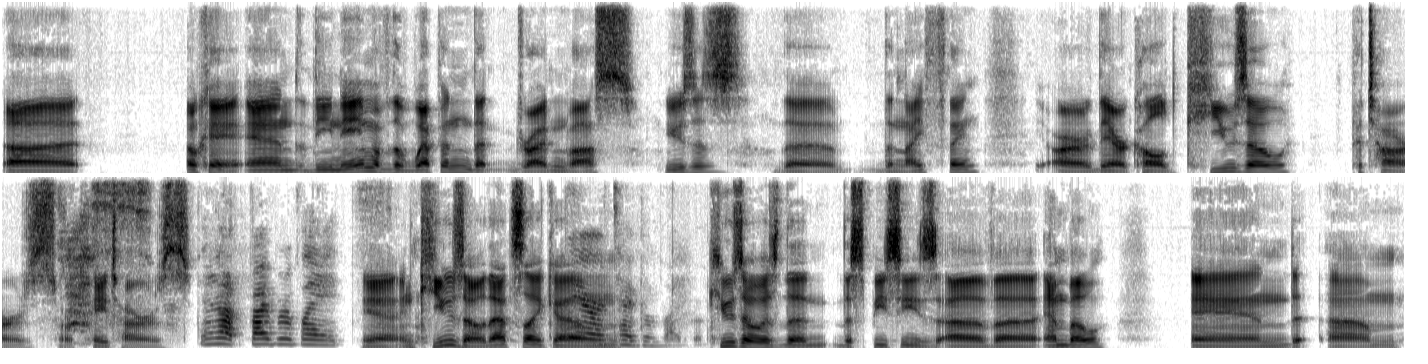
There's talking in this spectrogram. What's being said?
Uh, okay, and the name of the weapon that Dryden Voss uses, the the knife thing, are they are called Kyuzo petars or petars. They're not vibroblades. Yeah, and Kyuzo, that's like They're um, a type of vibro. Kyuzo is the the species of uh, Embo and um,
